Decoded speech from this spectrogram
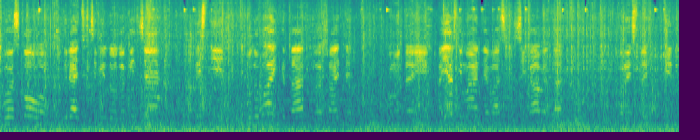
Обов'язково дивляйте це відео до кінця. Тисніть вподобайки та залишайте коментарі. А я знімаю для вас цікаве та корисне відео.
